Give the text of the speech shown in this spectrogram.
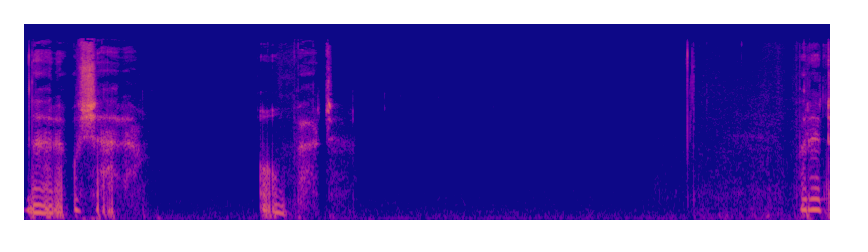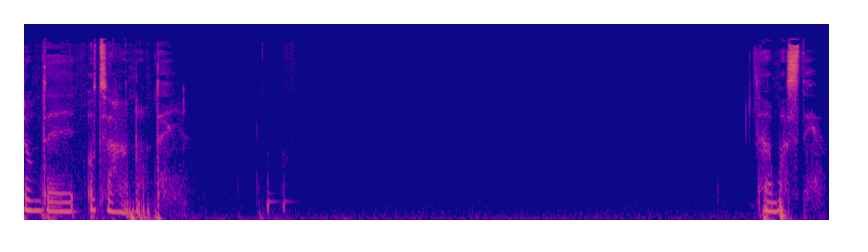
nära och kära och omvärld. Var rädd om dig och ta hand om dig. ナマステ。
